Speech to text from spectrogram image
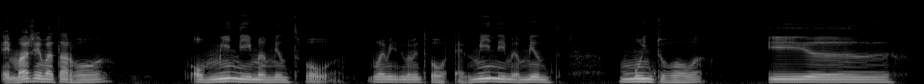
a imagem vai estar boa ou minimamente boa. Não é minimamente boa, é minimamente muito boa e, uh,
